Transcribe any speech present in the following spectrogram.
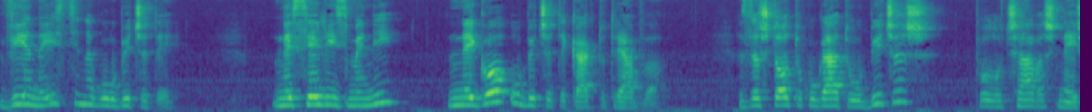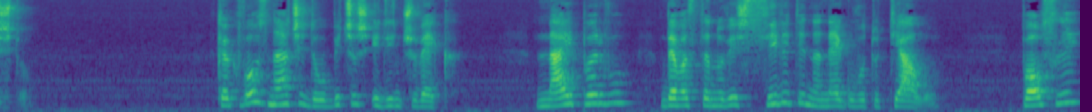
вие наистина го обичате. Не се ли измени, не го обичате както трябва. Защото когато обичаш, получаваш нещо. Какво значи да обичаш един човек? Най-първо да възстановиш силите на неговото тяло. После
